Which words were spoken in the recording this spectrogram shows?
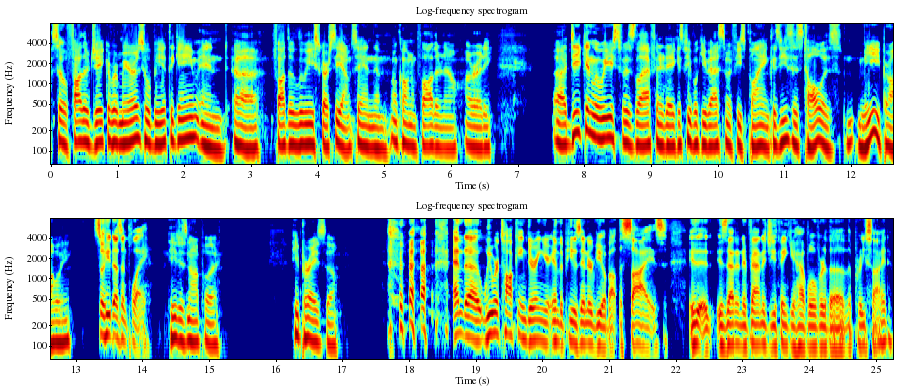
So Father Jacob Ramirez will be at the game, and uh, Father Luis Garcia. I'm saying them. I'm calling him Father now already. Uh, Deacon Luis was laughing today because people keep asking him if he's playing because he's as tall as me, probably. So he doesn't play. He does not play. He prays though. and uh, we were talking during your in the pews interview about the size. Is, is that an advantage you think you have over the the pre side?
